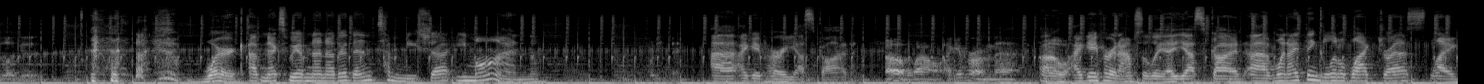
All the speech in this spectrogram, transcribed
she looked good. Work. Up next, we have none other than Tamisha Iman. What do you think? Uh, I gave her a yes, God. Oh wow, I gave her a meh. Oh, I gave her an absolutely a yes, God. Uh, when I think little black dress, like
